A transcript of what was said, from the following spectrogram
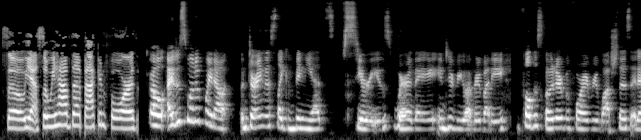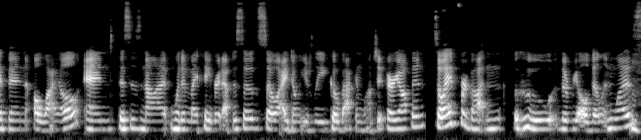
So yeah, so we have that back and forth. Oh, I just want to point out during this like vignettes series where they interview everybody. Full disclosure, before I rewatched this, it had been a while, and this is not one of my favorite episodes, so I don't usually go back and watch it very often. So I had forgotten who the real villain was,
